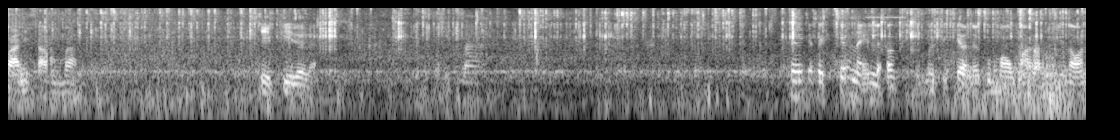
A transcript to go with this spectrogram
บ้านนี่สาวของบ้านจีบพี่ด้วยแหละคิดว่าเธอจะไปเที่ยวไหนเหรอมันไปเที่ยวแล้วกูเมามาแล้วกูนอน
